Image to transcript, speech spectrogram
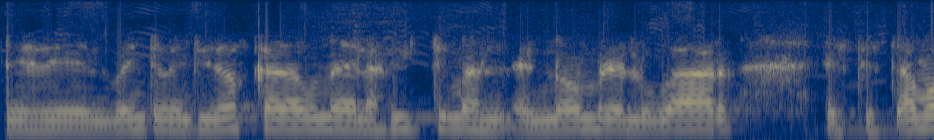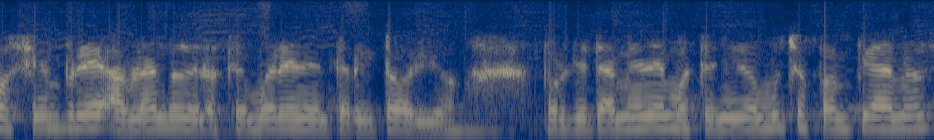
desde el 2022 cada una de las víctimas, el nombre, el lugar. Este, estamos siempre hablando de los que mueren en territorio, porque también hemos tenido muchos pampeanos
